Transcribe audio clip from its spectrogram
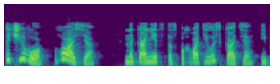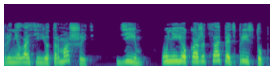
ты чего? Вася!» Наконец-то спохватилась Катя и принялась ее тормошить. «Дим, у нее, кажется, опять приступ!»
